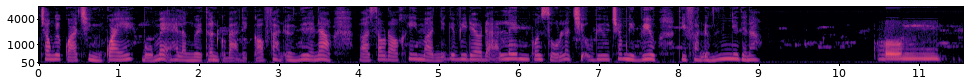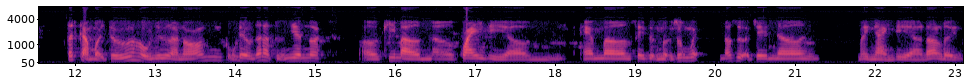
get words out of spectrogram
trong cái quá trình quay ấy, bố mẹ hay là người thân của bạn thì có phản ứng như thế nào và sau đó khi mà những cái video đã lên con số là triệu view, trăm nghìn view thì phản ứng như thế nào? Ờm, tất cả mọi thứ hầu như là nó cũng đều rất là tự nhiên thôi. Ờ, khi mà ờ, quay thì ờ, em ờ, xây dựng nội dung ấy, nó dựa trên ờ, hình ảnh thì ờ, đó là đời,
